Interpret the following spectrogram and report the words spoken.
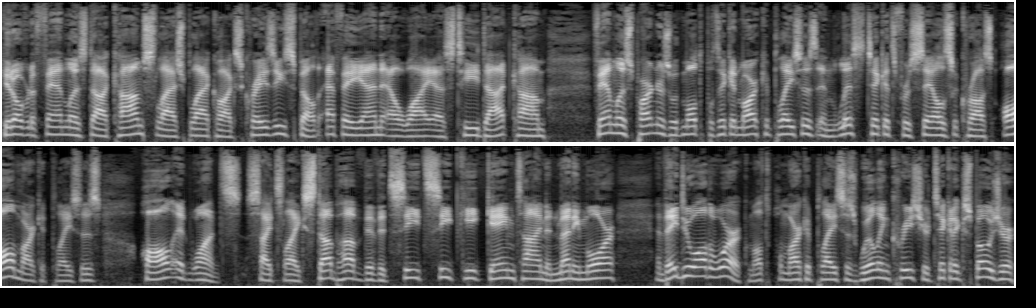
Get over to fanlyst.com slash Blackhawks Crazy, spelled F-A-N-L-Y-S-T dot com. FanLyst partners with multiple ticket marketplaces and lists tickets for sales across all marketplaces all at once. Sites like StubHub, Vivid Seats, SeatGeek, Game Time, and many more. And they do all the work. Multiple marketplaces will increase your ticket exposure,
